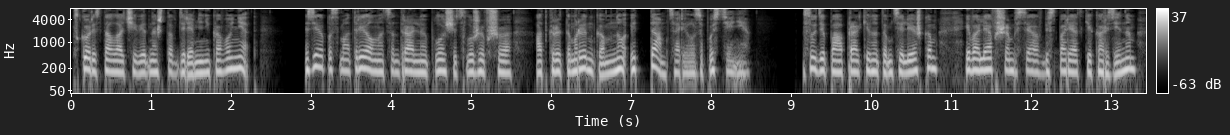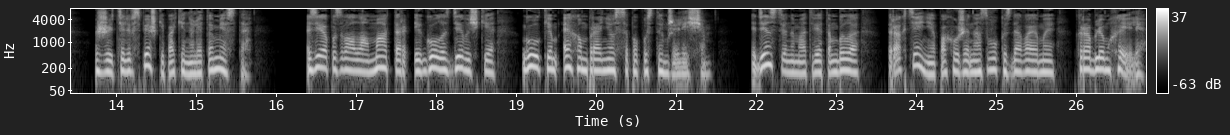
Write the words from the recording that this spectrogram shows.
Вскоре стало очевидно, что в деревне никого нет — Зия посмотрела на центральную площадь, служившую открытым рынком, но и там царило запустение. Судя по опрокинутым тележкам и валявшимся в беспорядке корзинам, жители в спешке покинули это место. Зия позвала Матер, и голос девочки гулким эхом пронесся по пустым жилищам. Единственным ответом было трахтение, похожее на звук, издаваемый кораблем Хейли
